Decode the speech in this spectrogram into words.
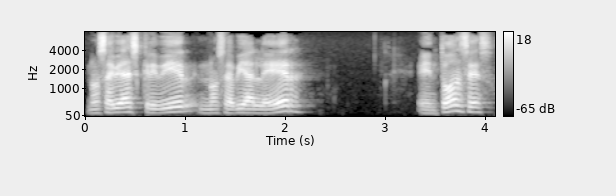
No sabía escribir, no sabía leer. Entonces,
